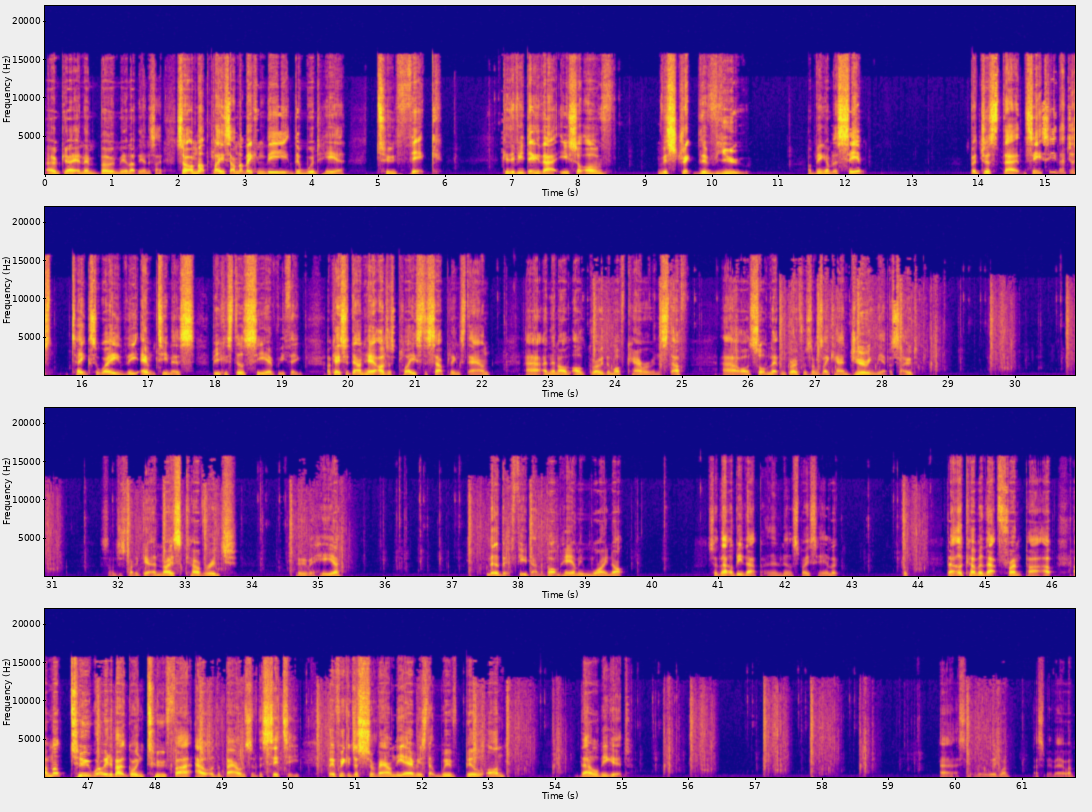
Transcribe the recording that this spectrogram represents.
Okay, and then bone meal up the underside. So I'm not placing, I'm not making the, the wood here too thick. Because if you do that, you sort of restrict the view of being able to see it. But just that, see, see, that just takes away the emptiness, but you can still see everything. Okay, so down here, I'll just place the saplings down, uh, and then I'll, I'll grow them off camera and stuff. Uh, or sort of let them grow for as long as I can during the episode. So I'm just trying to get a nice coverage over here. A little bit, few down the bottom here. I mean, why not? So that'll be that a little space here. Look. Oop. That'll cover that front part up. I'm not too worried about going too far out of the bounds of the city. But if we could just surround the areas that we've built on, that will be good. Uh, that's a little bit of a weird one. That's a bit better one.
